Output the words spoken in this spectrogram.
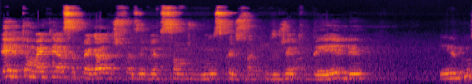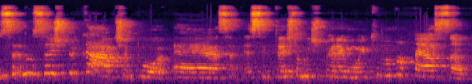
Ele também tem essa pegada de fazer versão de músicas, só que do jeito dele. E não sei, não sei explicar. Tipo, é, essa, esse texto eu me inspirei muito numa peça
